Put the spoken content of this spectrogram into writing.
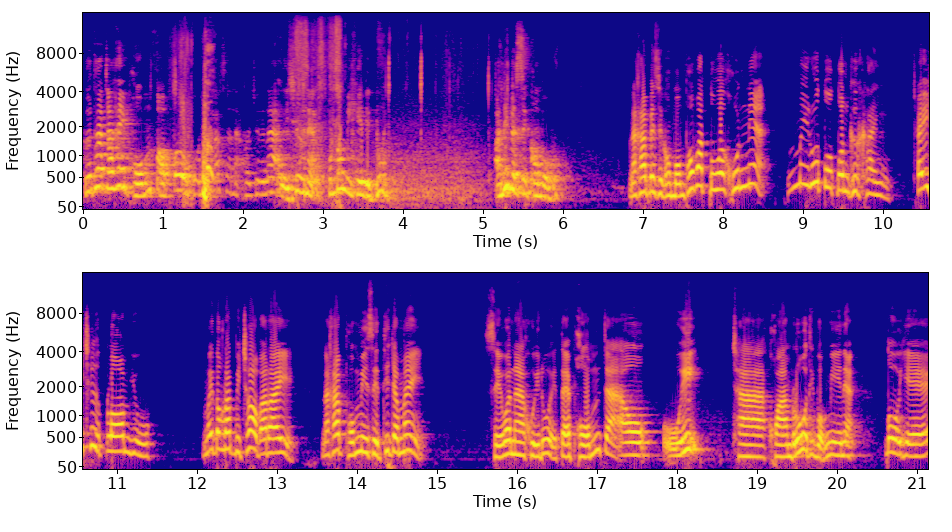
คือถ้าจะให้ผมตอบโต้คุณลักษณะเผชิญหน้าเอ่ยชื่อเนี่ยคุณต้องมีเครดิตด้วย อันนี้เป็นสิทธิ์ของผมนะครับเป็นสิทธิ์ของผมเพราะว่าตัวคุณเนี่ยไม่รู้ตัวตนคือใคร ใช้ชื่อปลอมอยู่ ไม่ต้องรับผิดชอบอะไรนะครับ ผมมีสิทธิ์ที่จะไม่เสวนาคุยด้วย แต่ผมจะเอาวิชาความรู้ที่ผมมีเนี่ยโต้แย้ง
